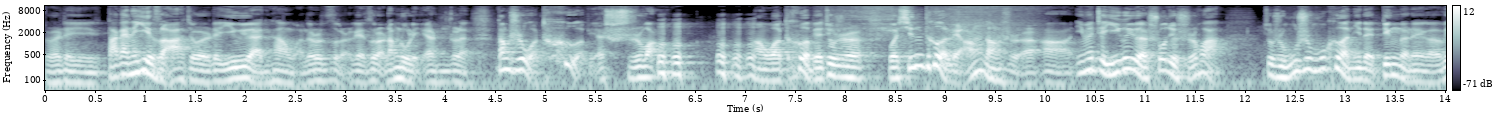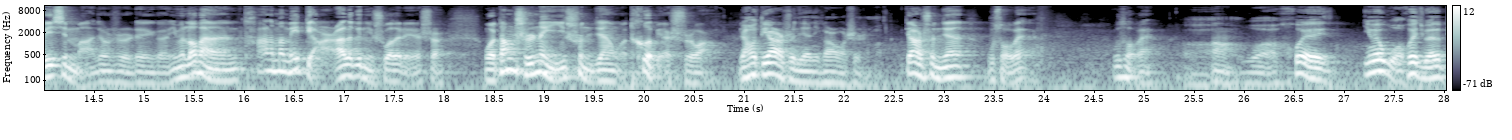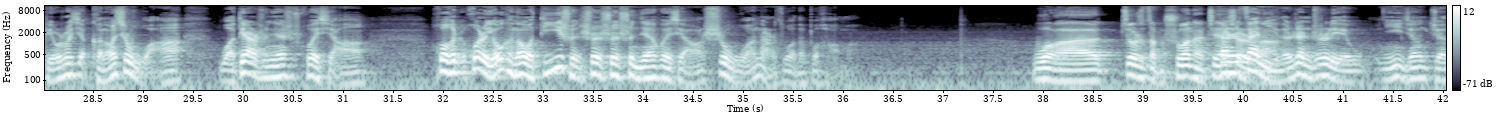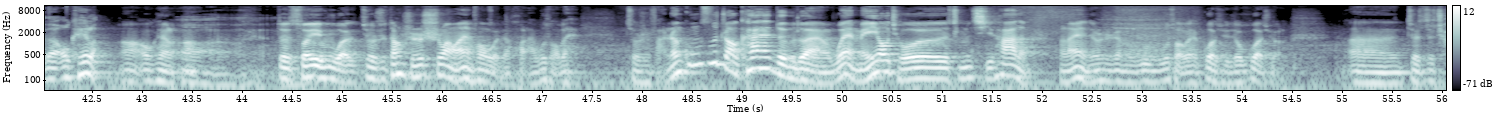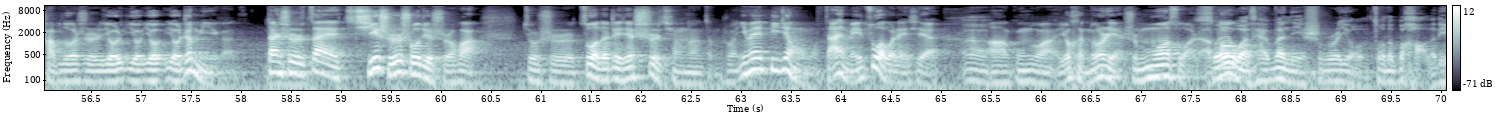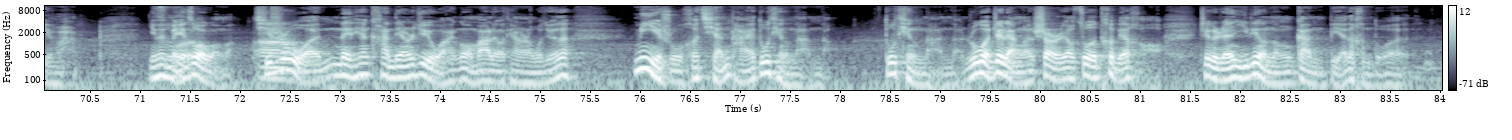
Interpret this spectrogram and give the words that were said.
就说这大概那意思啊，就是这一个月，你看我都是自个儿给自个儿当助理什么之类的。当时我特别失望 啊，我特别就是我心特凉，当时啊，因为这一个月说句实话。就是无时无刻你得盯着这个微信嘛，就是这个，因为老板他他妈没点儿啊，他跟你说的这些事儿，我当时那一瞬间我特别失望。然后第二瞬间你告诉我是什么？第二瞬间无所谓，无所谓。哦，我会，因为我会觉得，比如说像可能是我啊，我第二瞬间会想，或或者有可能我第一瞬瞬瞬瞬间会想，是我哪儿做的不好吗？我就是怎么说呢？这件事但是在你的认知里，你已经觉得 OK 了啊，OK 了啊，对，所以我就是当时失望完以后，我就后来无所谓，就是反正工资照开，对不对？我也没要求什么其他的，本来也就是这么无无所谓，过去就过去了，嗯，就就差不多是有有有有这么一个，但是在其实说句实话。就是做的这些事情呢，怎么说？因为毕竟咱也没做过这些，嗯啊，工作有很多人也是摸索着，所以我才问你是不是有做的不好的地方，因为没做过嘛。其实我那天看电视剧，我还跟我妈聊天呢。我觉得秘书和前台都挺难的，都挺难的。如果这两个事儿要做的特别好，这个人一定能干别的很多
